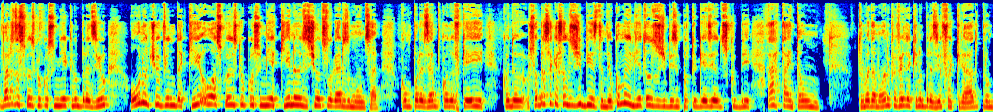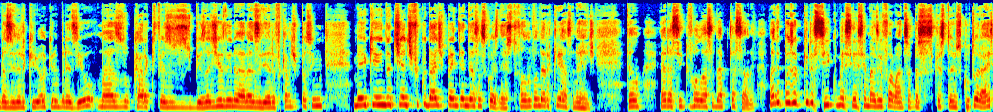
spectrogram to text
várias das coisas que eu consumia aqui no Brasil ou não tinham vindo daqui, ou as coisas que eu consumia aqui não existiam em outros lugares do mundo, sabe? Como, por exemplo, quando eu fiquei. Quando sobre essa questão dos gibis, entendeu? Como eu lia todos os gibis em português e eu descobri, ah, tá, então Turma da Mônica foi feito aqui no Brasil, foi criado por um brasileiro que criou aqui no Brasil, mas o cara que fez os gibis da Disney não é brasileiro. Eu ficava, tipo assim, meio que ainda tinha dificuldade para entender essas coisas, né? Estou falando quando era criança, né, gente? Então, era assim que rolou essa adaptação, né? Mas depois eu cresci, comecei a ser mais informado sobre essas questões culturais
